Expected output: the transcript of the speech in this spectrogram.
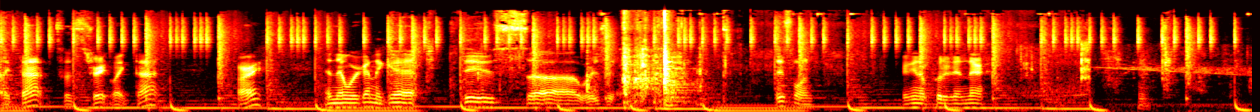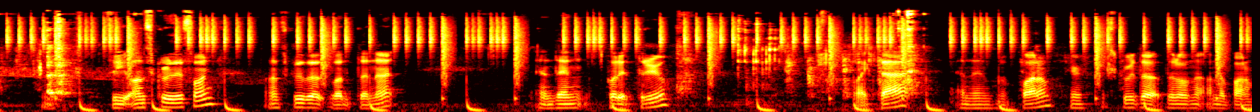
like that. So it's straight like that. All right. And then we're gonna get this. Uh, where is it? This one. We're gonna put it in there. So you unscrew this one, unscrew the, the, the nut, and then put it through like that. And then the bottom, here, screw the little nut on the bottom.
